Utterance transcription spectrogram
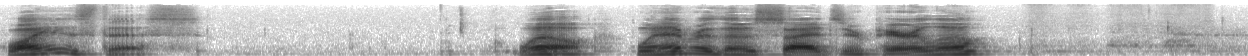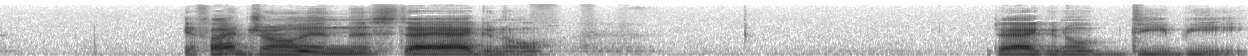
Why is this? Well, whenever those sides are parallel, if I draw in this diagonal, diagonal DB,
